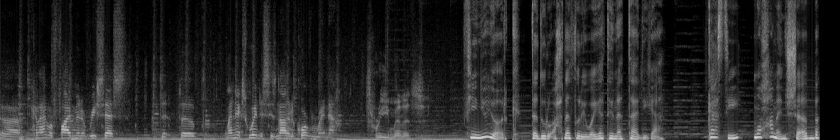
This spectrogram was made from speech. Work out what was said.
uh, can I have a five-minute recess? The, the, my next witness is not in the courtroom right now. three minutes. في نيويورك تدور أحداث روايتنا التالية كاسي محامٍ شاب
